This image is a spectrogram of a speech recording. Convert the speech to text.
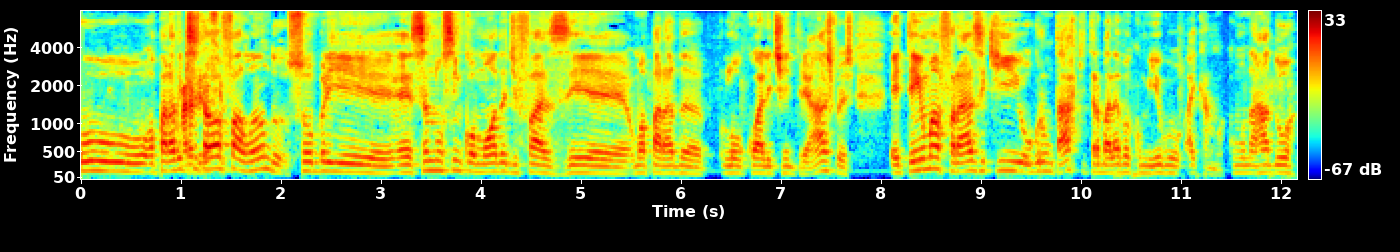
O, a parada que você estava falando sobre é, você não se incomoda de fazer uma parada low quality, entre aspas, e tem uma frase que o Gruntar, que trabalhava comigo, ai caramba, como narrador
